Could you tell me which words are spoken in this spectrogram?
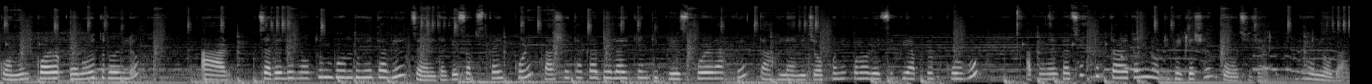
কমেন্ট করার অনুরোধ রইল। আর চ্যানেলে নতুন বন্ধু হয়ে থাকলে চ্যানেলটাকে সাবস্ক্রাইব করে পাশে থাকা বেল আইকনটি প্রেস করে রাখবে। তাহলে আমি যখনই কোনো রেসিপি আপলোড করব, আপনাদের কাছে খুব তাড়াতাড়ি নোটিফিকেশন পৌঁছে যাবে। ধন্যবাদ।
